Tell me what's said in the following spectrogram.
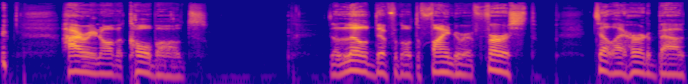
hiring all the kobolds. It's a little difficult to find her at first, till I heard about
